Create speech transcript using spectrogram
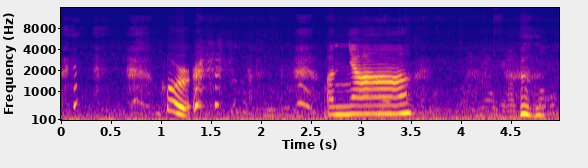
헐. 안녕.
